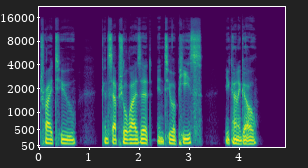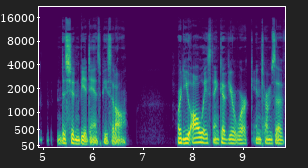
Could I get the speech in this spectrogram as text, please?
try to conceptualize it into a piece, you kind of go, this shouldn't be a dance piece at all? Or do you always think of your work in terms of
